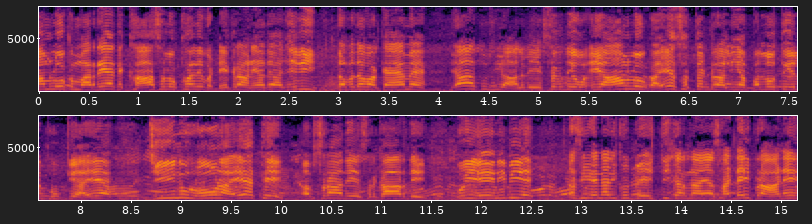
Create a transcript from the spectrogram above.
ਆਮ ਲੋਕ ਮਰ ਰਿਹਾ ਤੇ ਖਾਸ ਲੋਕਾਂ ਦੇ ਵੱਡੇ ਘਰਾਣਿਆਂ ਦਾ ਅਜੇ ਵੀ ਦਬਦਬਾ ਕਾਇਮ ਹੈ। ਆਹ ਤੁਸੀਂ ਹਾਲ ਵੇਖ ਸਕਦੇ ਹੋ, ਇਹ ਆਮ ਲੋਕ ਆਏ 70 ਟਰਾਲੀਆਂ ਪੱਲੋ ਤੇਲ ਫੂਕ ਕੇ ਆਏ ਆ। ਜੀ ਨੂੰ ਰੋਣ ਆਏ ਇੱਥੇ ਅਫਸਰਾਂ ਦੇ, ਸਰਕਾਰ ਦੇ। ਕੋਈ ਇਹ ਨਹੀਂ ਵੀ ਅਸੀਂ ਇਹਨਾਂ ਦੀ ਕੋਈ ਬੇਇੱਜ਼ਤੀ ਕਰਨ ਆਇਆ ਸਾਡੇ ਹੀ ਭਰਾ ਨੇ।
